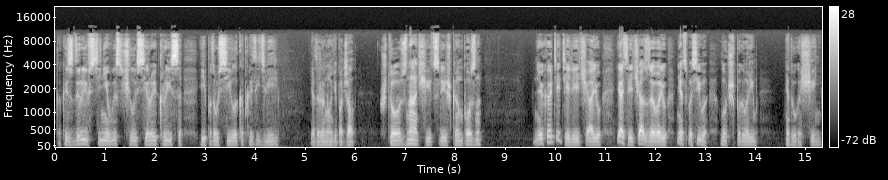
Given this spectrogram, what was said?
как из дыры в стене выскочила серая крыса и потрусила к открытой двери. Я даже ноги поджал. Что значит слишком поздно? Не хотите ли чаю? Я сейчас заварю. Нет, спасибо, лучше поговорим. Нет угощений.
